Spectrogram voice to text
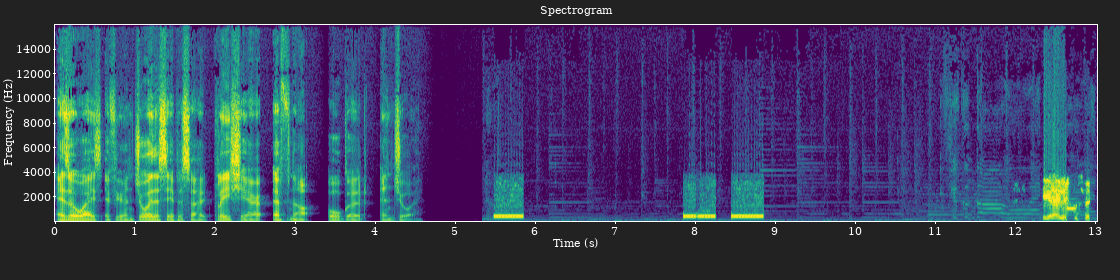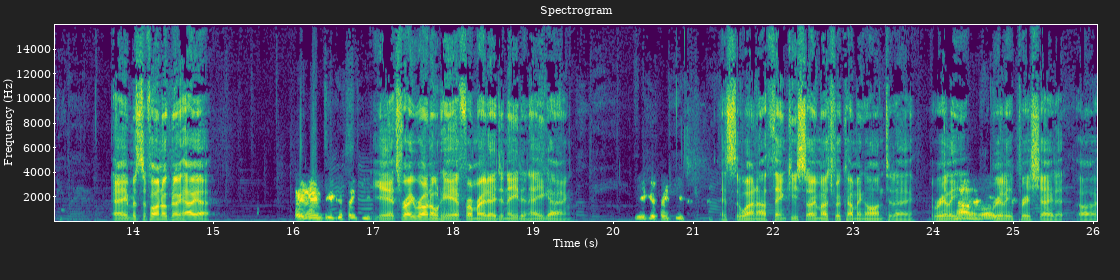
As always, if you enjoy this episode, please share it. If not, all good, enjoy. You go, listen to Hey, Mr. Fainga'anuku, how are you? Hey, good, thank you. Yeah, it's Ray Ronald here from Radio Dunedin. How you going? Yeah, good, thank you. It's the one. Uh, thank you so much for coming on today. Really, No, no really appreciate it. I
